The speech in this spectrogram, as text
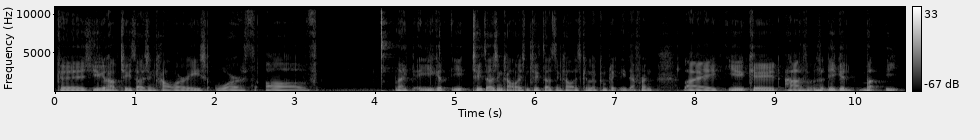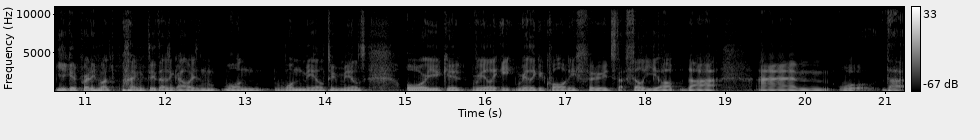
Because you could have 2,000 calories worth of like you could 2000 calories and 2000 calories can look completely different. Like you could have you could but you could pretty much bang 2000 calories in one one meal two meals or you could really eat really good quality foods that fill you up that um that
